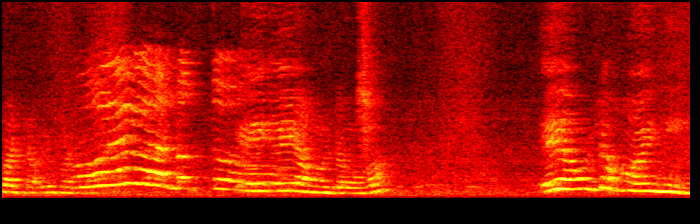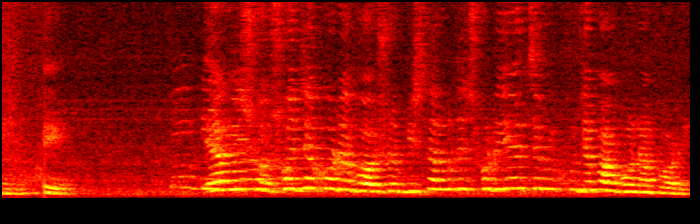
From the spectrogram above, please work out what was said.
পাটা ওই পাটা। এই এই আঙুলটা বাবা। এই আঙুলটা হয়নি। এই। সোজা করে বসো বিছনার মধ্যে ছড়িয়ে যাচ্ছে আমি খুঁজে পাবো না পরে।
